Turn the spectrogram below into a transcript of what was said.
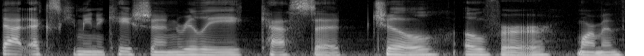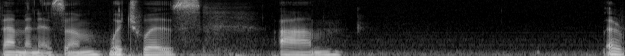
that excommunication really cast a chill over Mormon feminism, which was, um, a,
